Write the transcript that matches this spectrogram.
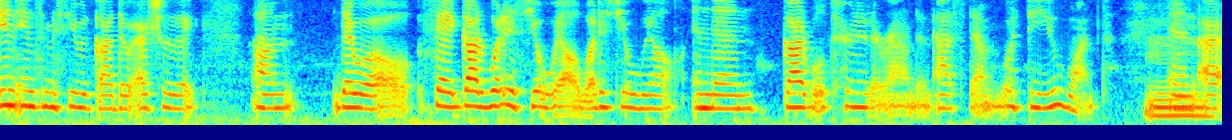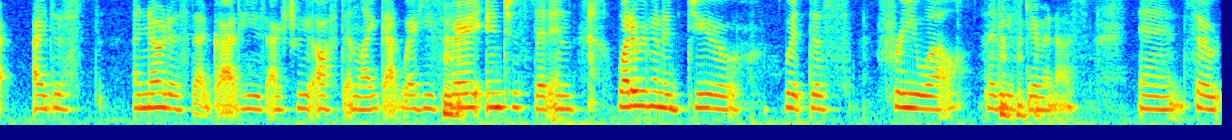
in intimacy with God, they were actually like, um, they will say, God, what is your will? What is your will? And then God will turn it around and ask them, what do you want? Mm. and I I just I noticed that God he's actually often like that where he's very interested in what are we gonna do with this free will that he's given us and so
